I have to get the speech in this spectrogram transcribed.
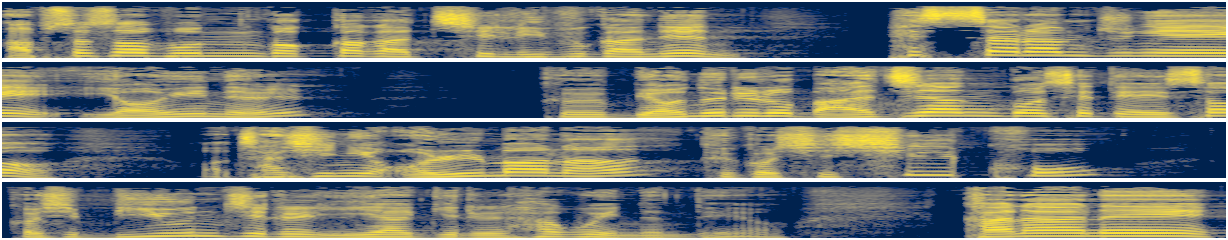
앞서서 본 것과 같이 리브가는 햇사람 중에 여인을 그 며느리로 맞이한 것에 대해서 자신이 얼마나 그것이 싫고 그것이 미운지를 이야기를 하고 있는데요. 가난의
